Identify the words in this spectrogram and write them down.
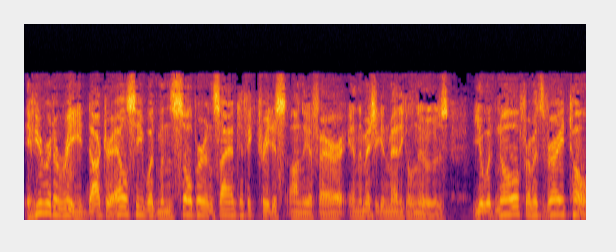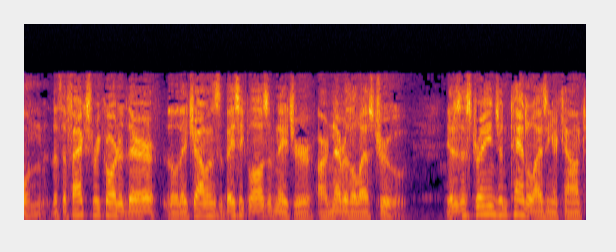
If you were to read Dr. L.C. Woodman's sober and scientific treatise on the affair in the Michigan Medical News, you would know from its very tone that the facts recorded there, though they challenge the basic laws of nature, are nevertheless true. It is a strange and tantalizing account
